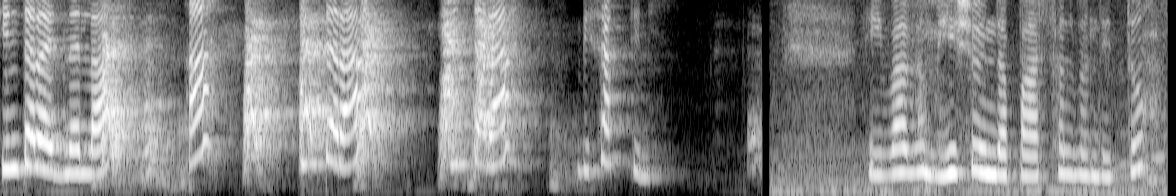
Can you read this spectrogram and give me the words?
ತಿಂತಾರ ಇದನ್ನೆಲ್ಲ ಹಾಂ ತಿಂತಾರ ತಿಂತಾರ ಬಿಸಾಕ್ತೀನಿ ಇವಾಗ ಮೀಶೋಯಿಂದ ಪಾರ್ಸಲ್ ಬಂದಿತ್ತು.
